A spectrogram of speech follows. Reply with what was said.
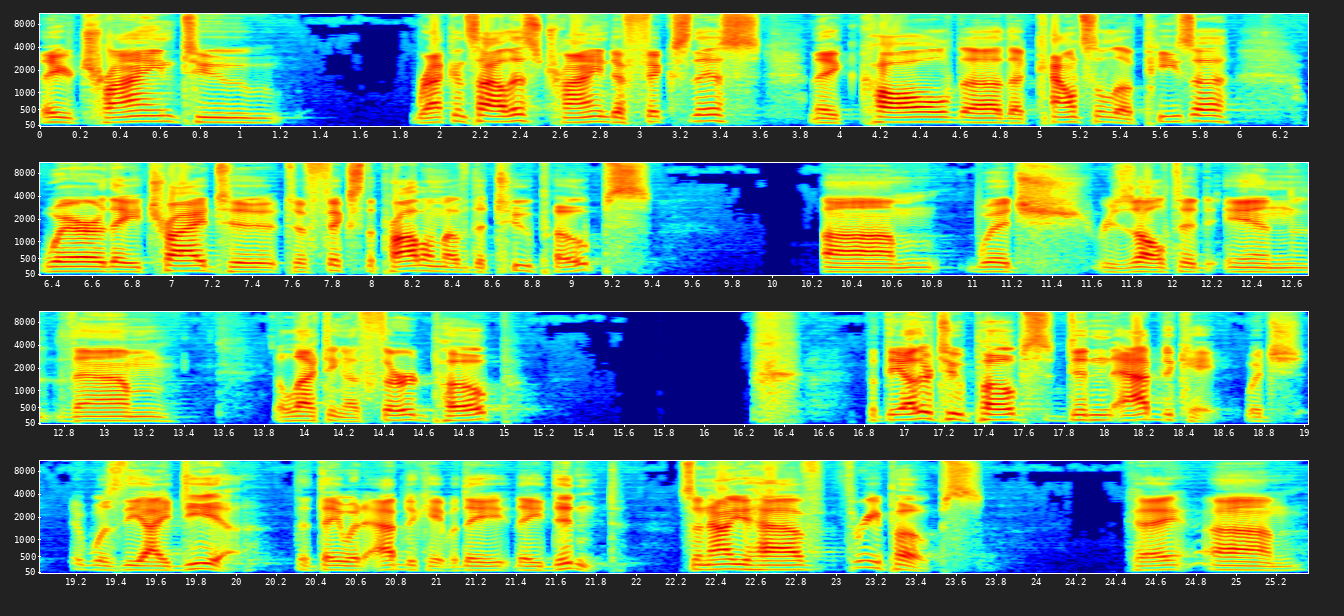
they were trying to reconcile this, trying to fix this. They called uh, the Council of Pisa, where they tried to, to fix the problem of the two popes um, which resulted in them electing a third pope. but the other two popes didn't abdicate, which it was the idea that they would abdicate, but they, they didn't. So now you have three popes. Okay? Um,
